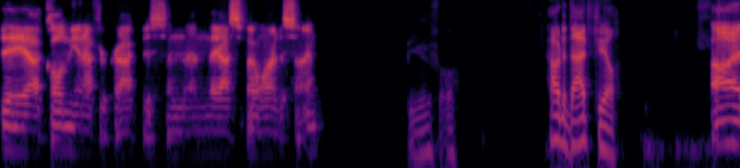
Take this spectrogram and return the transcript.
they uh, called me in after practice and then they asked if I wanted to sign. Beautiful. How did that feel? Uh,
